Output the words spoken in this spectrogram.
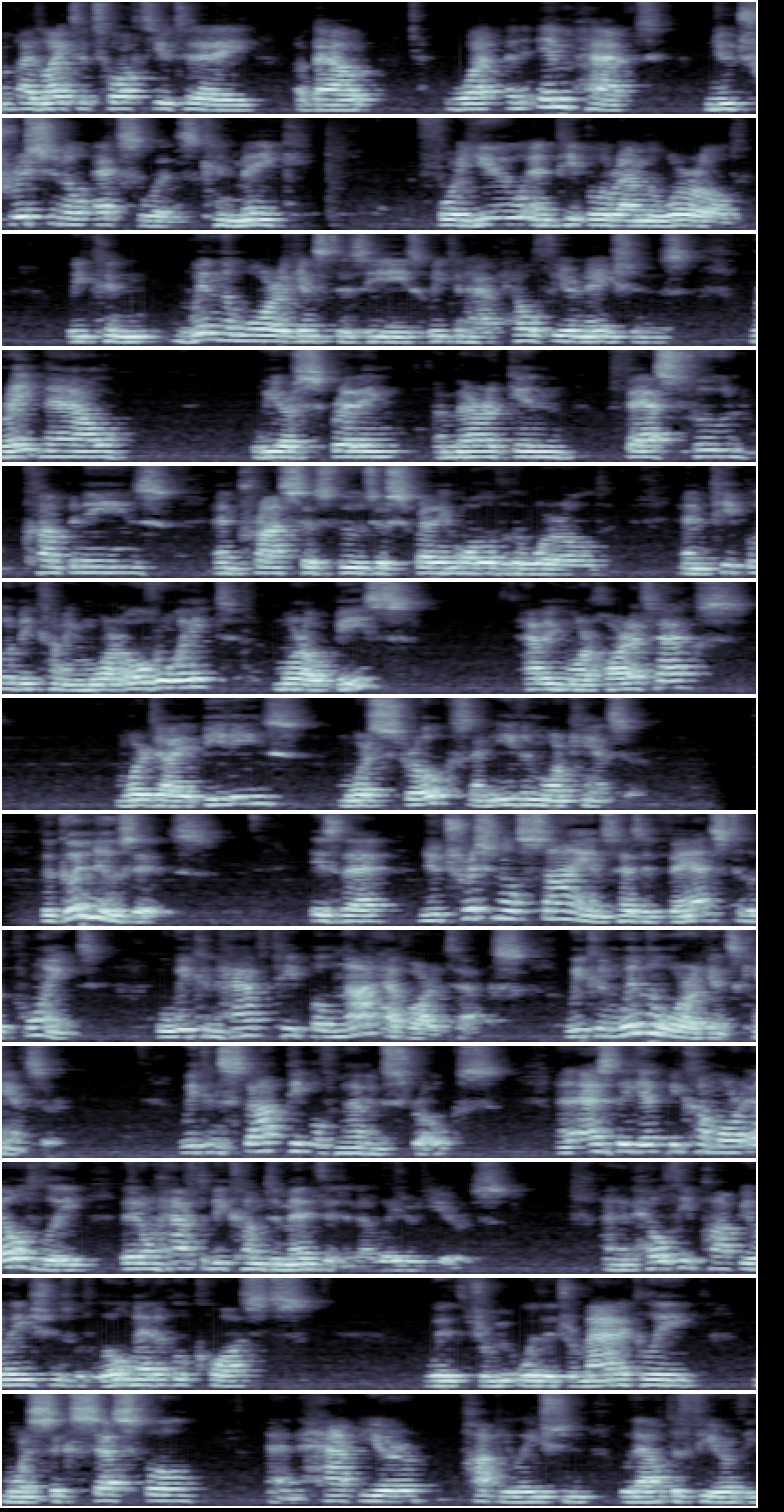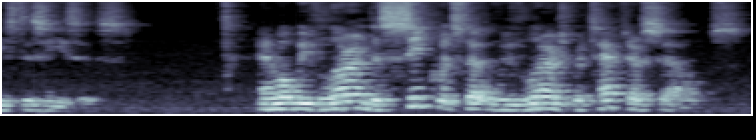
Um, I'd like to talk to you today about what an impact nutritional excellence can make for you and people around the world. We can win the war against disease, we can have healthier nations. Right now, we are spreading American fast food companies and processed foods are spreading all over the world. And people are becoming more overweight, more obese, having more heart attacks, more diabetes, more strokes, and even more cancer. The good news is, is that nutritional science has advanced to the point where we can have people not have heart attacks. We can win the war against cancer. We can stop people from having strokes. And as they get become more elderly, they don't have to become demented in their later years. And have healthy populations with low medical costs, with, with a dramatically more successful and happier population without the fear of these diseases. And what we've learned, the secrets that we've learned to protect ourselves,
